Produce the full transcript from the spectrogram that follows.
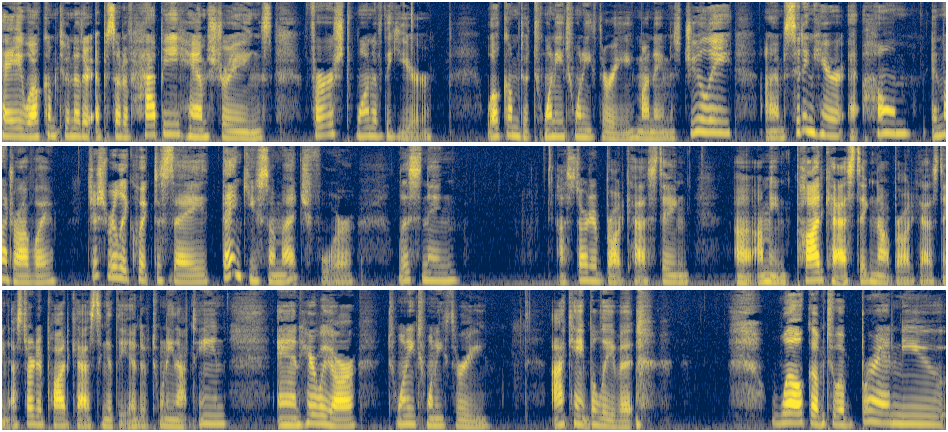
Hey, welcome to another episode of Happy Hamstrings, first one of the year. Welcome to 2023. My name is Julie. I'm sitting here at home in my driveway. Just really quick to say thank you so much for listening. I started broadcasting, uh, I mean, podcasting, not broadcasting. I started podcasting at the end of 2019, and here we are, 2023. I can't believe it. Welcome to a brand new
